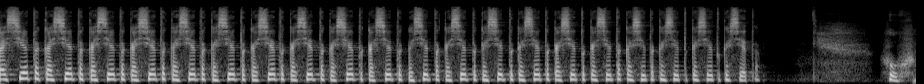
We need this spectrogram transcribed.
кассета, кассета, кассета, кассета, кассета, кассета, кассета, кассета, кассета, кассета, кассета, кассета, кассета, кассета, кассета, кассета, кассета, кассета, кассета, кассета. Хух.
